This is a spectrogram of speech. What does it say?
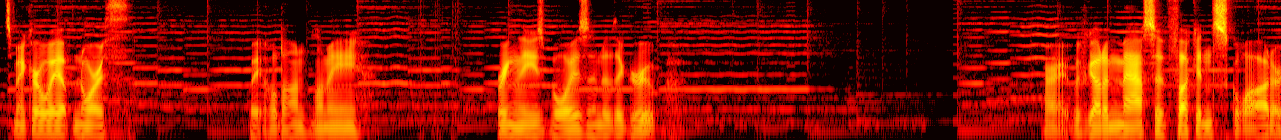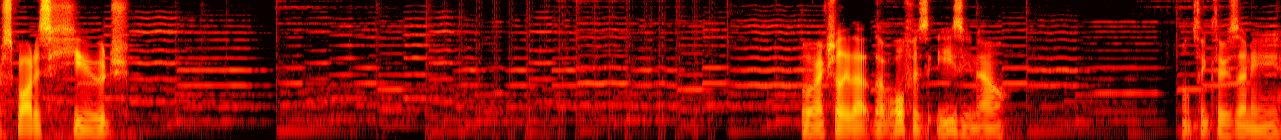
let's make our way up north. Wait, hold on. Let me bring these boys into the group. Alright, we've got a massive fucking squad. Our squad is huge. Oh, actually, that, that wolf is easy now. I don't think there's any...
